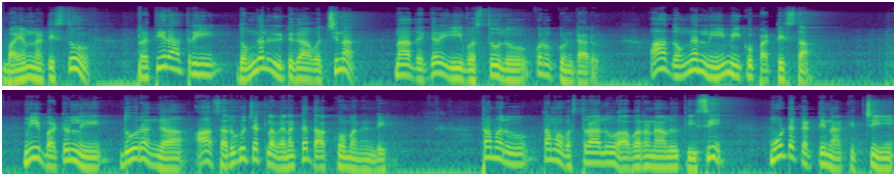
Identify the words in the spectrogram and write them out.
భయం నటిస్తూ ప్రతి రాత్రి దొంగలు ఇటుగా వచ్చిన నా దగ్గర ఈ వస్తువులు కొనుక్కుంటారు. ఆ దొంగల్ని మీకు పట్టిస్తా. మీ బటుల్ని దూరంగా ఆ సరుగు చెట్ల వెనక దాక్కోమనండి. తమరు తమ వస్త్రాలు ఆభరణాలు తీసి మూట కట్టి నాకిచ్చి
